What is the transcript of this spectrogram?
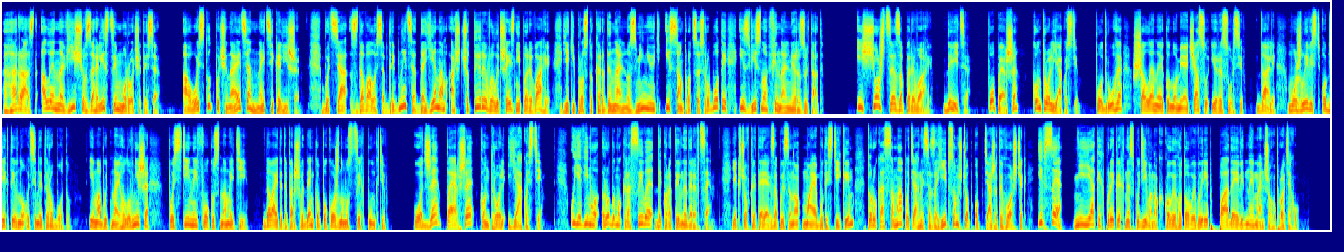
Гаразд, але навіщо взагалі з цим морочитися? А ось тут починається найцікавіше. Бо ця, здавалося б, дрібниця дає нам аж чотири величезні переваги, які просто кардинально змінюють і сам процес роботи, і, звісно, фінальний результат. І що ж це за переваги? Дивіться: по-перше, контроль якості. По-друге, шалена економія часу і ресурсів. Далі можливість об'єктивно оцінити роботу. І, мабуть, найголовніше постійний фокус на меті. Давайте тепер швиденько по кожному з цих пунктів. Отже, перше контроль якості. Уявімо, робимо красиве декоративне деревце. Якщо в критеріях записано має бути стійким, то рука сама потягнеться за гіпсом, щоб обтяжити горщик. І все, ніяких прикрих несподіванок, коли готовий виріб падає від найменшого протягу.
